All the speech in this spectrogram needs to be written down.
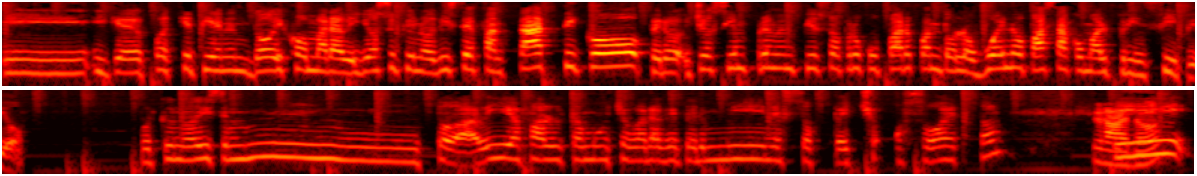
y, y, que después que tienen dos hijos maravillosos que uno dice fantástico, pero yo siempre me empiezo a preocupar cuando lo bueno pasa como al principio, porque uno dice, mmm, todavía falta mucho para que termine, sospechoso esto. Claro. Y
